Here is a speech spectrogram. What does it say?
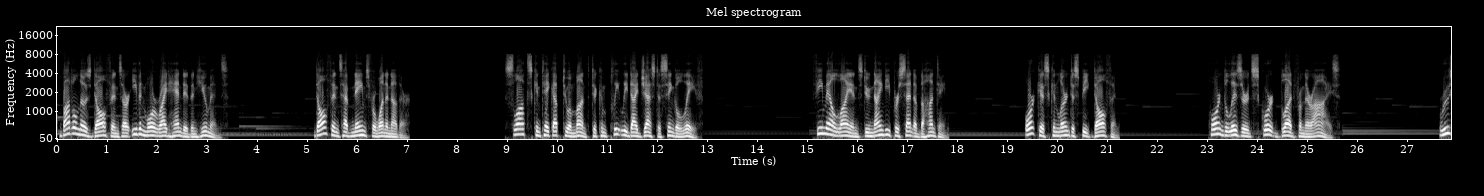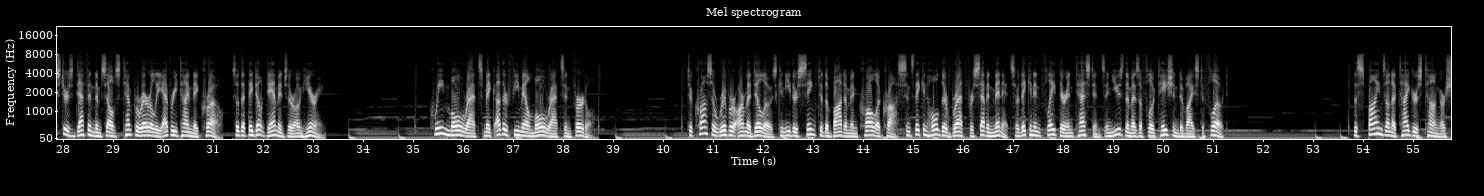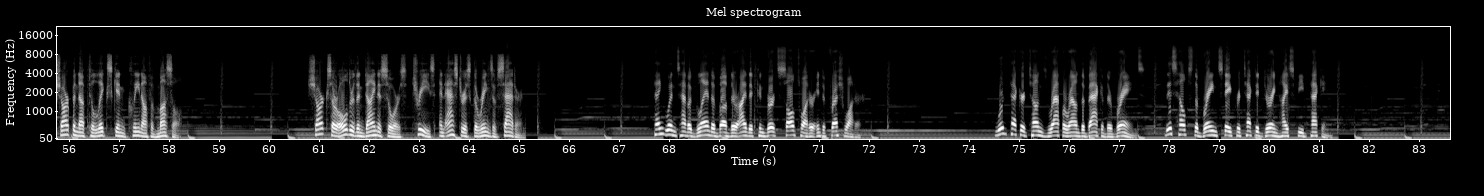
Bottlenose dolphins are even more right-handed than humans. Dolphins have names for one another. Sloths can take up to a month to completely digest a single leaf. Female lions do 90% of the hunting. Orcas can learn to speak dolphin. Horned lizards squirt blood from their eyes. Roosters deafen themselves temporarily every time they crow, so that they don't damage their own hearing. Queen mole rats make other female mole rats infertile. To cross a river armadillos can either sink to the bottom and crawl across since they can hold their breath for 7 minutes or they can inflate their intestines and use them as a flotation device to float. The spines on a tiger's tongue are sharp enough to lick skin clean off of muscle. Sharks are older than dinosaurs, trees, and asterisk the rings of Saturn. Penguins have a gland above their eye that converts saltwater into freshwater. Woodpecker tongues wrap around the back of their brains. This helps the brain stay protected during high-speed pecking.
